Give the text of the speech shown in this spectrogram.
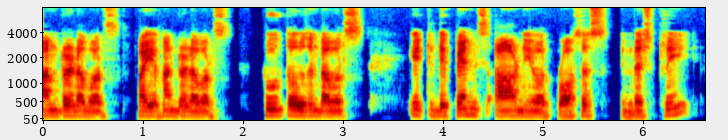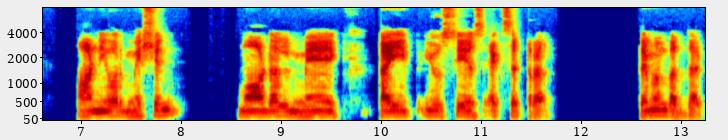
100 hours, 500 hours, 2000 hours. It depends on your process industry, on your machine model, make, type, usage, etc. Remember that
